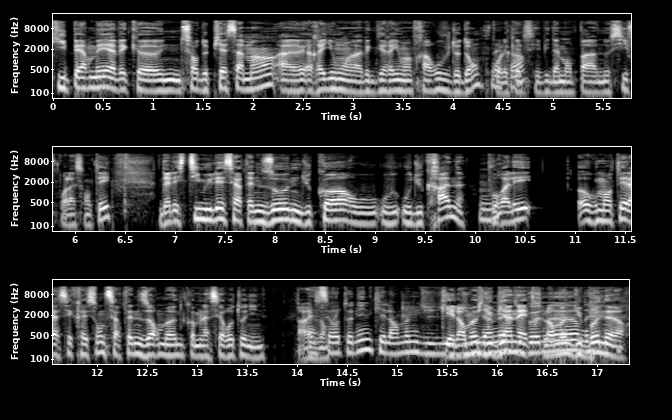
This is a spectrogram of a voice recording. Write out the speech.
qui permet avec euh, une sorte de pièce à main, à rayon, avec des rayons infrarouges dedans, pour lesquels c'est évidemment pas nocif pour la santé, d'aller stimuler certaines zones du corps ou, ou, ou du crâne mmh. pour aller augmenter la sécrétion de certaines hormones comme la sérotonine. Par la exemple. sérotonine qui est l'hormone du, qui est l'hormone du bien-être, l'hormone du bonheur,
